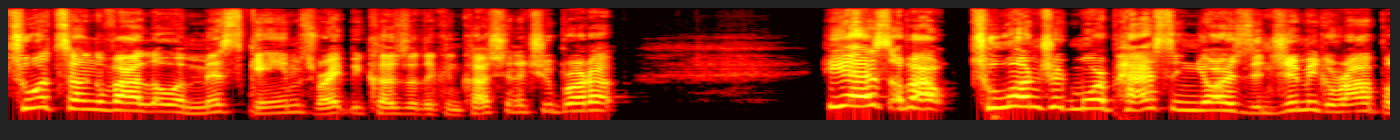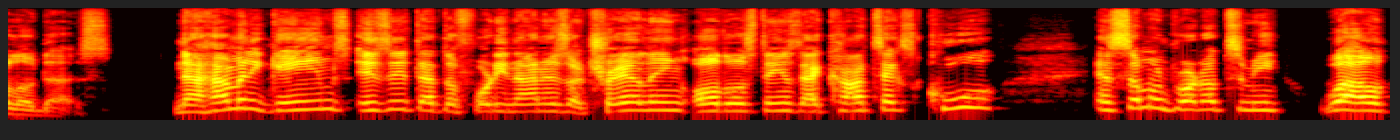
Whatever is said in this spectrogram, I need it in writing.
Tua Tagovailoa missed games, right, because of the concussion that you brought up. He has about 200 more passing yards than Jimmy Garoppolo does. Now, how many games is it that the 49ers are trailing? All those things, that context, cool. And someone brought up to me, well,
